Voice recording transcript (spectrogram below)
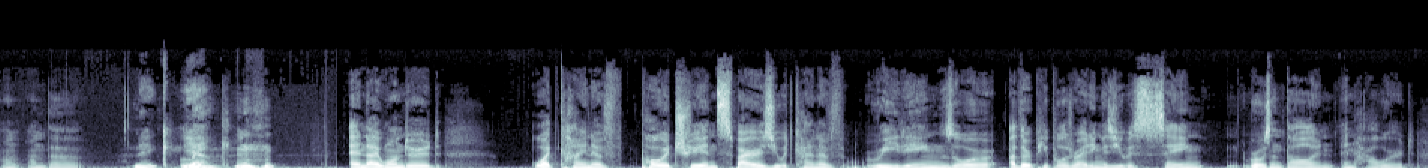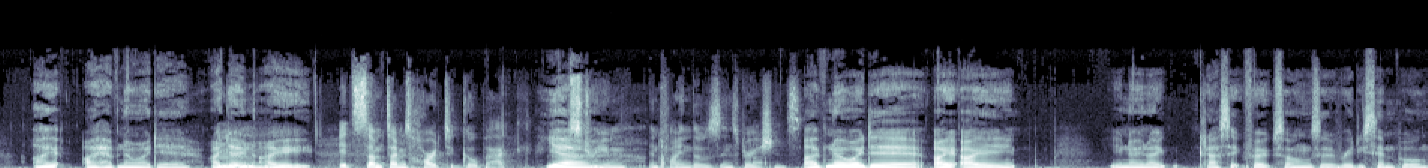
on on the Lake, lake. Yeah. and I wondered what kind of poetry inspires you with kind of readings or other people's writing, as you was saying, Rosenthal and, and Howard? I I have no idea. I don't. Mm. I It's sometimes hard to go back Yeah. upstream and find those inspirations. I've no idea. I I you know like classic folk songs are really simple.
